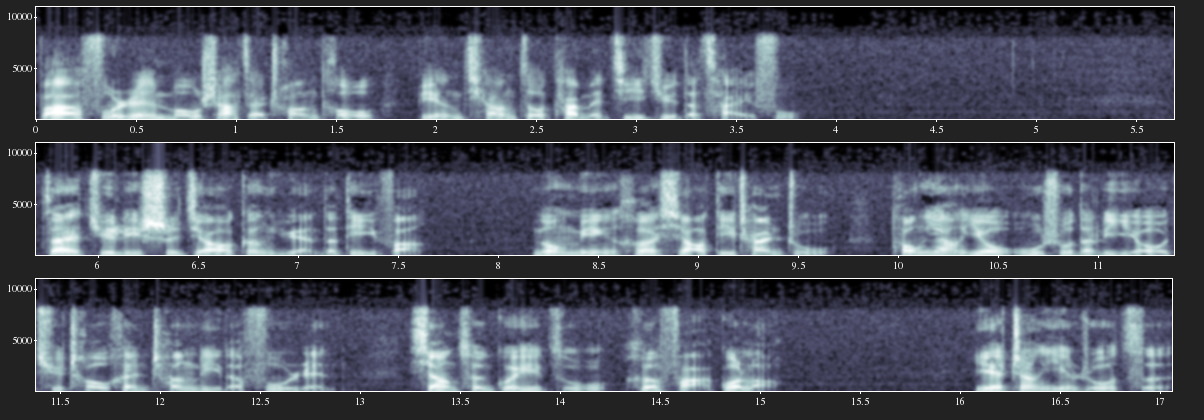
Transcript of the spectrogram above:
把富人谋杀在床头，并抢走他们积聚的财富。在距离市郊更远的地方，农民和小地产主同样有无数的理由去仇恨城里的富人、乡村贵族和法国佬。也正因如此。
